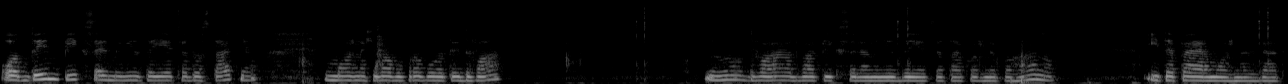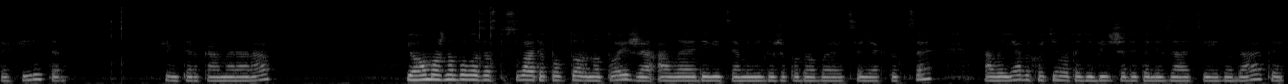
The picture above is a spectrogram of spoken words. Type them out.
один піксель, мені здається, достатньо. Можна хіба попробувати два. Ну, два, два пікселя, мені здається, також непогано. І тепер можна взяти фільтр. Фільтр камера RAW. Його можна було застосувати повторно той же, але дивіться, мені дуже подобається, як тут це. Але я би хотіла тоді більше деталізації додати.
